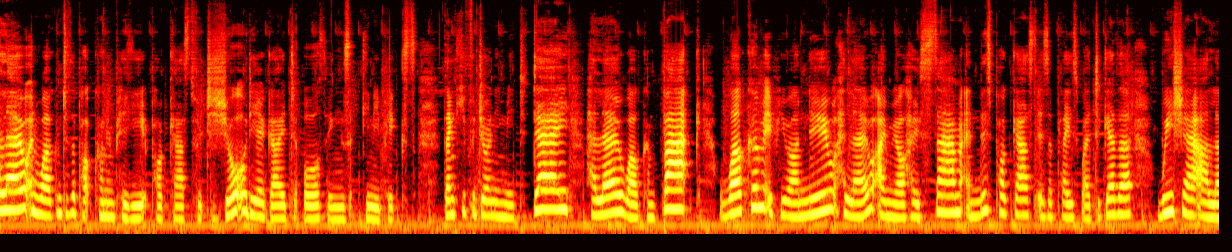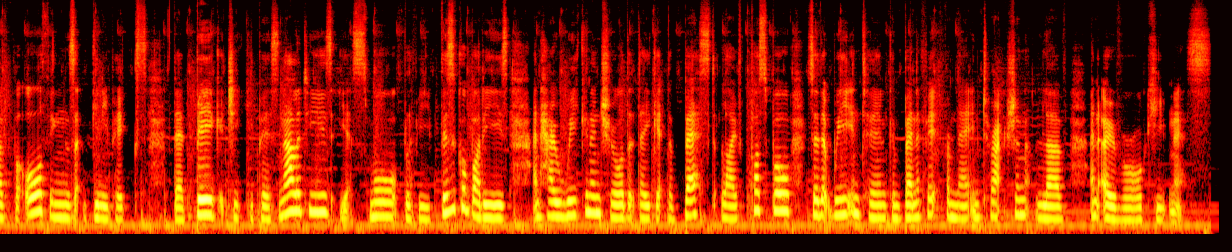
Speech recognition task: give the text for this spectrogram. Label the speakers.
Speaker 1: Hello and welcome to the Popcorn and Piggy podcast, which is your audio guide to all things guinea pigs. Thank you for joining me today. Hello, welcome back. Welcome if you are new. Hello, I'm your host Sam, and this podcast is a place where together we share our love for all things guinea pigs. Their big, cheeky personalities, yet small, fluffy physical bodies, and how we can ensure that they get the best life possible so that we in turn can benefit from their interaction, love, and overall cuteness.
